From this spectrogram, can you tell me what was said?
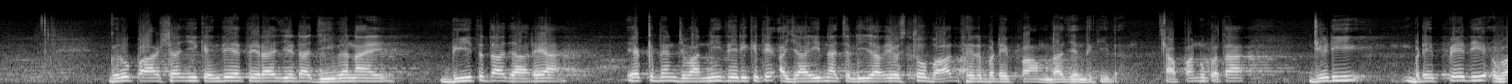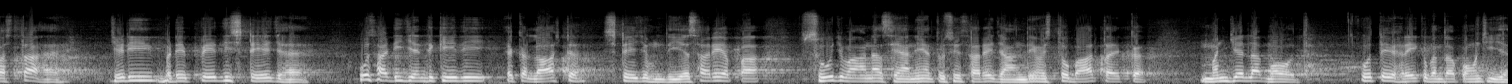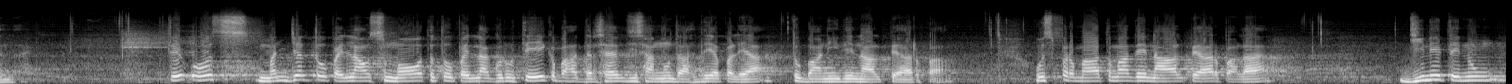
ਗੁਰੂ ਪਾਤਸ਼ਾਹ ਜੀ ਕਹਿੰਦੇ ਆ, ਤੇਰਾ ਜਿਹੜਾ ਜੀਵਨ ਹੈ ਬੀਤਦਾ ਜਾ ਰਿਹਾ ਇੱਕ ਦਿਨ ਜਵਾਨੀ ਤੇਰੀ ਕਿਤੇ ਅਜਾਈ ਨਾ ਚਲੀ ਜਾਵੇ, ਉਸ ਤੋਂ ਬਾਅਦ ਫਿਰ ਬੜੇਪਾ ਆਉਂਦਾ ਜ਼ਿੰਦਗੀ ਦਾ। ਆਪਾਂ ਨੂੰ ਪਤਾ, ਜਿਹੜੀ ਬੜੇਪੇ ਦੀ ਅਵਸਥਾ ਹੈ, ਜਿਹੜੀ ਬੜੇਪੇ ਦੀ ਸਟੇਜ ਹੈ ਉਹ ਸਾਡੀ ਜ਼ਿੰਦਗੀ ਦੀ ਇੱਕ ਲਾਸਟ ਸਟੇਜ ਹੁੰਦੀ ਹੈ। ਸਾਰੇ ਆਪਾਂ ਸੂਝਵਾਨ ਆ, ਸਿਆਣੇ ਆ, ਤੁਸੀਂ ਸਾਰੇ ਜਾਣਦੇ ਹੋ। ਇਸ ਤੋਂ ਬਾਅਦ ਤਾਂ ਇੱਕ ਮੰਜ਼ਿਲ ਆ ਮੌਤ, ਉਹ ਤੇ ਹਰੇਕ ਬੰਦਾ ਪਹੁੰਚ ਹੀ ਜਾਂਦਾ ਹੈ। ਤੇ ਉਸ ਮੰਜ਼ਲ ਤੋਂ ਪਹਿਲਾਂ, ਉਸ ਮੌਤ ਤੋਂ ਪਹਿਲਾਂ ਗੁਰੂ ਤੇਗ ਬਹਾਦਰ ਸਾਹਿਬ ਜੀ ਸਾਨੂੰ ਦੱਸਦੇ ਆ, ਭਲਿਆ ਤੂੰ ਬਾਣੀ ਦੇ ਨਾਲ ਪਿਆਰ ਪਾ। ਉਸ ਪ੍ਰਮਾਤਮਾ ਦੇ ਨਾਲ ਪਿਆਰ ਪਾਲਾ ਜਿਨੇ ਤੈਨੂੰ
